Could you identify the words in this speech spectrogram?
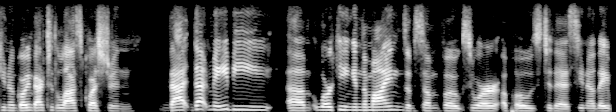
you know, going back to the last question, that that may be um, lurking in the minds of some folks who are opposed to this. You know, they've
